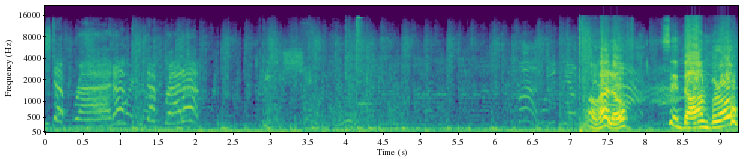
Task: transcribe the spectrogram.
Step right up! Step right up! Oh, hello. Sit down, bro.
